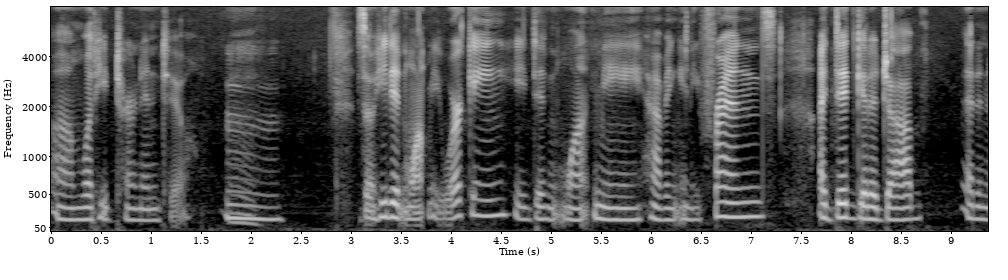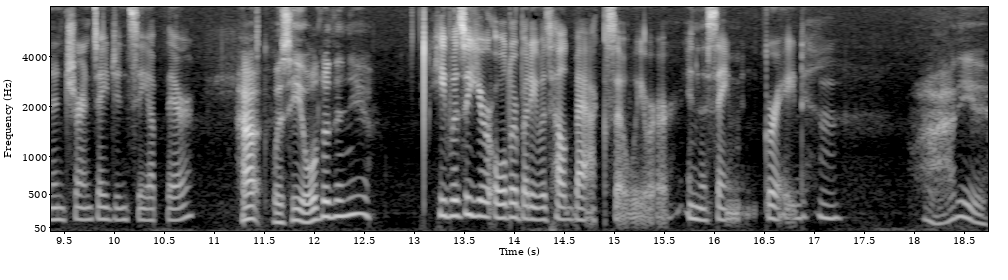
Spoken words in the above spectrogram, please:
um, what he'd turn into. Mm. So he didn't want me working. He didn't want me having any friends. I did get a job at an insurance agency up there. How was he older than you? He was a year older, but he was held back, so we were in the same grade. Mm. Wow, how do you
